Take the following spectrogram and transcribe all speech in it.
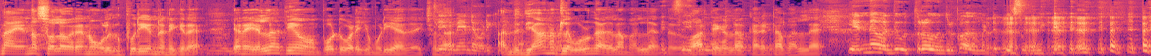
நான் என்ன சொல்ல வரேன்னு உங்களுக்கு புரியும்னு நினைக்கிறேன். ஏன்னா எல்லாத்தையும் போட்டு உடைக்க முடியாது ஆக்சுவலாக அந்த தியானத்தில் ஒழுங்கா அதெல்லாம் வரல. அந்த வார்த்தைகள்லாம் கரெக்டாக வரல. என்ன வந்து உத்தரவு வந்திருக்கோ அதை மட்டும்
